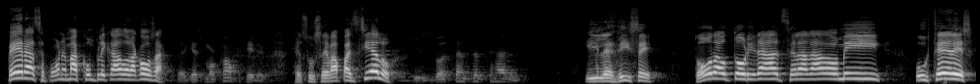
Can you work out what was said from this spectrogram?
Espera, se pone más complicado la cosa. But it gets more complicated. Jesús se va para el cielo Jesus goes sends them to heaven. y les dice, toda autoridad se la ha dado a mí, ustedes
